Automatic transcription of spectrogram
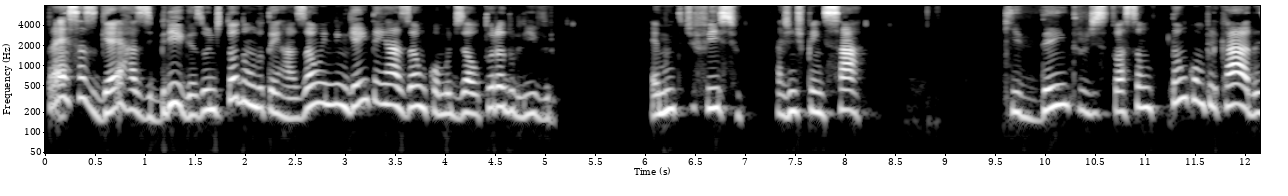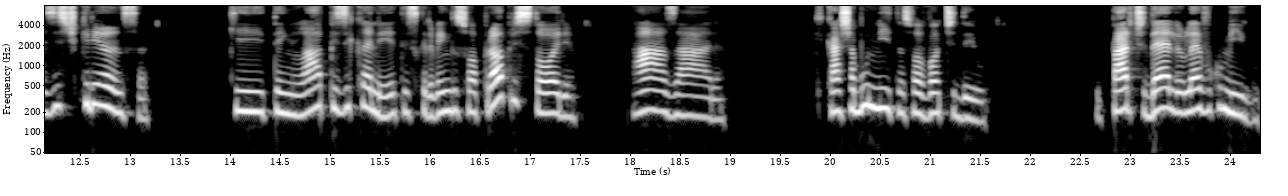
para essas guerras e brigas onde todo mundo tem razão e ninguém tem razão, como diz a autora do livro. É muito difícil a gente pensar que dentro de situação tão complicada existe criança que tem lápis e caneta escrevendo sua própria história. Ah, Zara, que caixa bonita sua avó te deu. E parte dela eu levo comigo,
